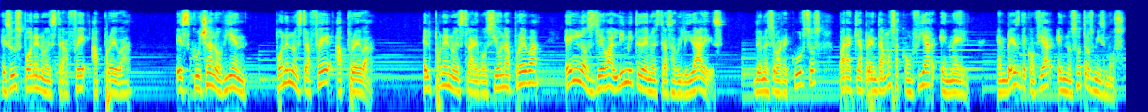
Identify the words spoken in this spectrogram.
Jesús pone nuestra fe a prueba. Escúchalo bien, pone nuestra fe a prueba. Él pone nuestra devoción a prueba, Él nos lleva al límite de nuestras habilidades, de nuestros recursos, para que aprendamos a confiar en Él en vez de confiar en nosotros mismos.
